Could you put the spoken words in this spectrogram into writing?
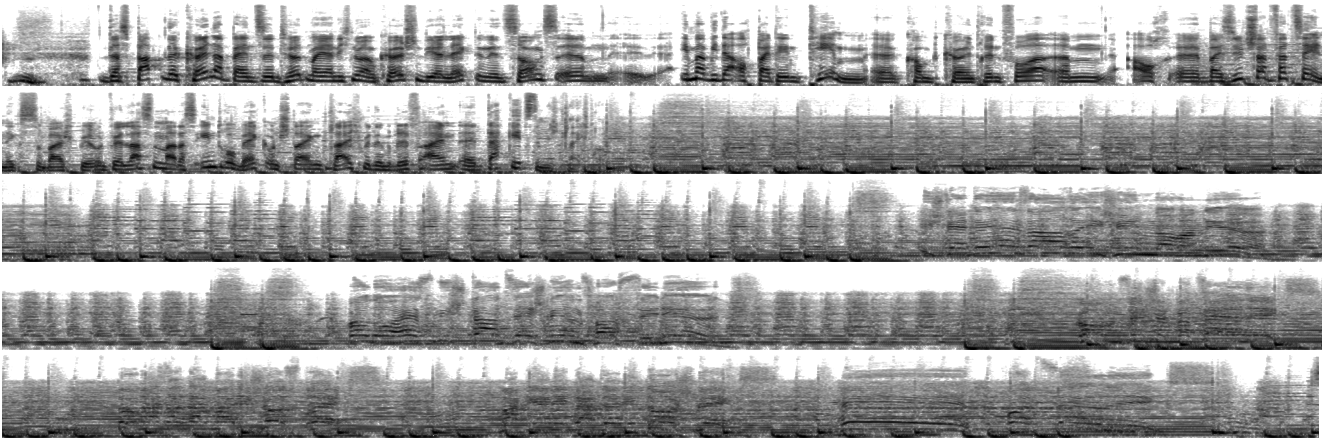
Dass Bab eine Kölner Band sind, hört man ja nicht nur am kölschen Dialekt in den Songs, ähm, immer wieder auch bei den Themen äh, kommt Köln drin vor, ähm, auch äh, bei Südstadt verzählen nichts zum Beispiel. Und wir lassen mal das Intro weg und steigen gleich mit dem Riff ein. Äh, da geht's nämlich gleich drum. Ich hätte jetzt Jahre, ich hing noch an dir. Weil du hast mich tatsächlich fasziniert.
